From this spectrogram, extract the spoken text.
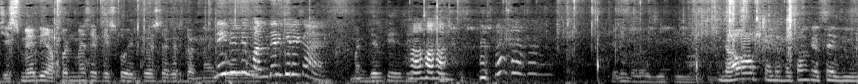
जिसमें भी अपन में से किसको इंटरेस्ट अगर करना है नहीं नहीं तो नहीं मंदिर के लिए कहाँ है? मंदिर के हाँ हाँ हाँ। जाओ आप पहले बताओ कैसे व्यू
